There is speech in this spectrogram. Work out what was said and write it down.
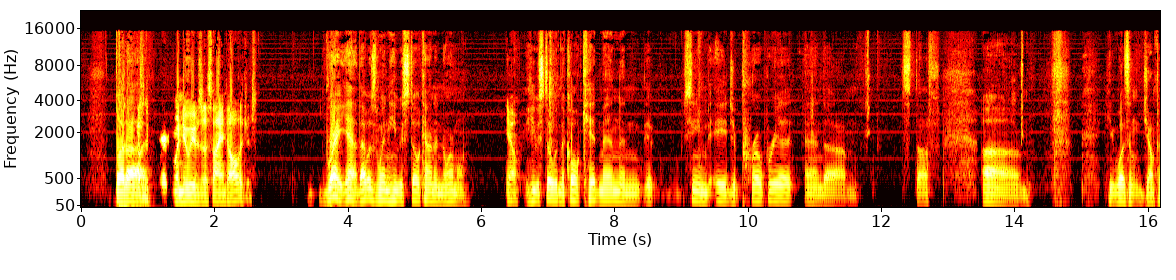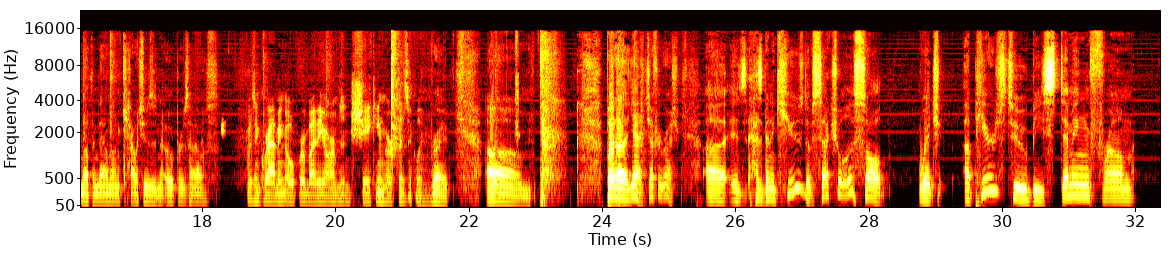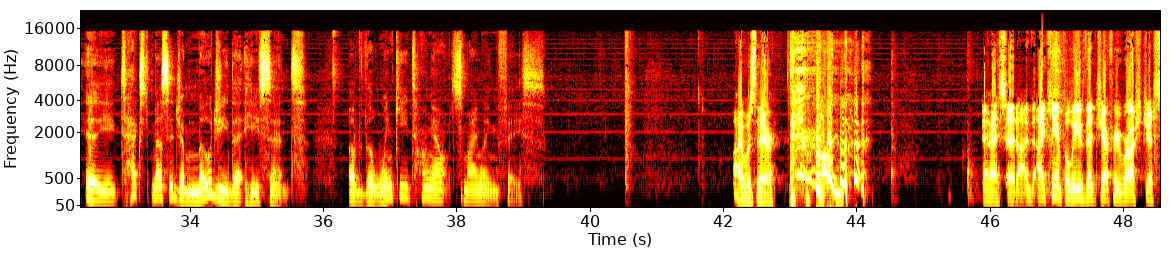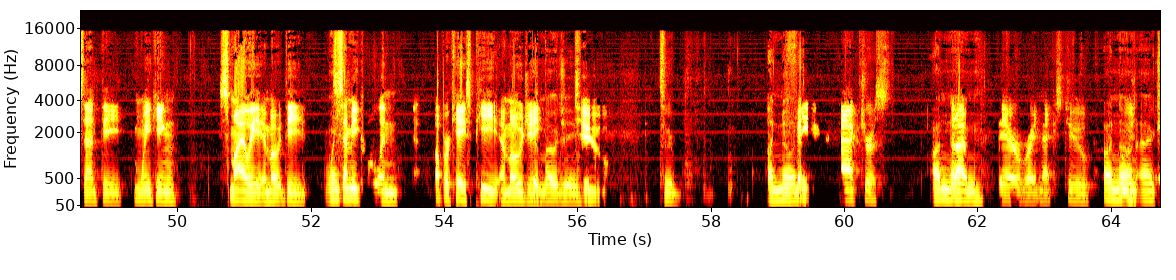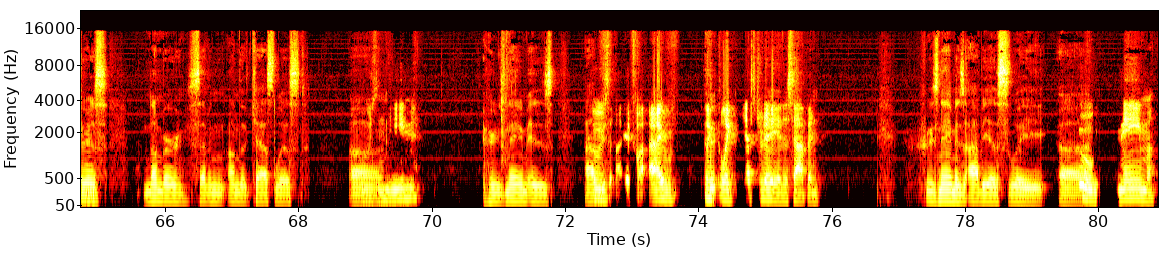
but uh, everyone knew he was a Scientologist. Right, yeah, that was when he was still kind of normal. Yeah. he was still with Nicole Kidman, and it seemed age appropriate and um, stuff. Um, he wasn't jumping up and down on couches in Oprah's house. Wasn't grabbing Oprah by the arms and shaking her physically. Right. Um, But uh, yeah, Geoffrey Rush uh, is has been accused of sexual assault, which appears to be stemming from a text message emoji that he sent of the winky tongue out smiling face. I was there. Um, and I said, I, I can't believe that Geoffrey Rush just sent the winking smiley emoji, the Wink- semicolon uppercase P emoji Emoji to to unknown actress unknown there right next to unknown actress number seven on the cast list, whose um, name, whose name is who's, if I, think like yesterday this happened, whose name is obviously uh, whose name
